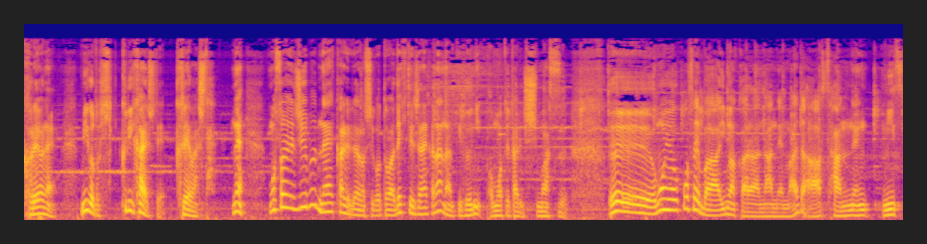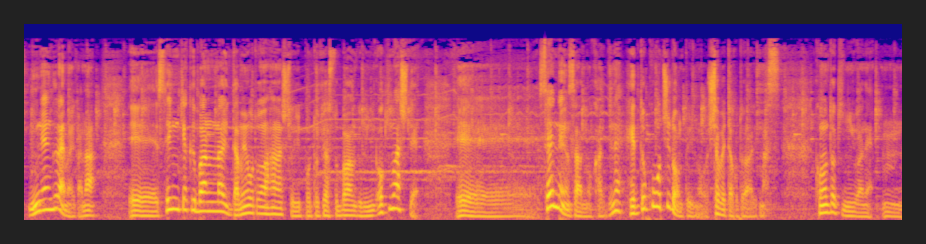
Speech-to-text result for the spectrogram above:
これをね、見事ひっくり返してくれました。ね、もうそれで十分ね、彼らの仕事はできてるんじゃないかな、なんていうふうに思ってたりします。えー、思い起こせば、今から何年前だ ?3 年？2、2年ぐらい前かな。えー、千客万来ダメ元の話というポッドキャスト番組におきまして、えー、千年さんの会でね、ヘッドコーチ論というのを喋ったことがあります。この時にはね、うん、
